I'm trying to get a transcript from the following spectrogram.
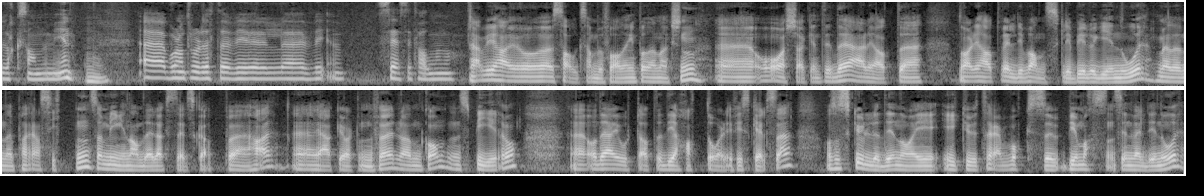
lakseanemien. Mm. Eh, hvordan tror du dette vil, vil ses i tallene nå? Ja, Vi har jo salgsanbefaling på den aksjen. og Årsaken til det er det at nå har de hatt veldig vanskelig biologi i nord med denne parasitten som ingen andre lakseselskap eh, har. Eh, jeg har ikke hørt om den før da den kom, den Spiro. Eh, og Det har gjort at de har hatt dårlig fiskehelse. Og så skulle de nå i, i Q3 vokse biomassen sin veldig i nord.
